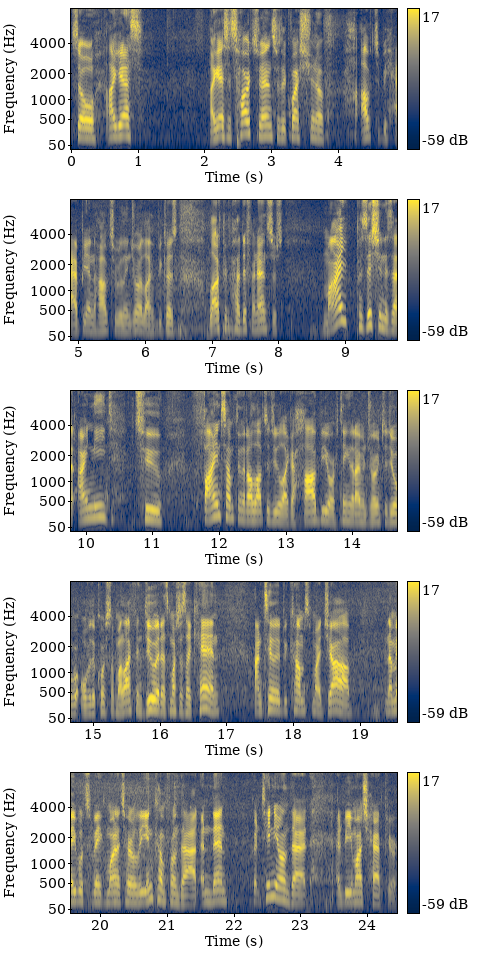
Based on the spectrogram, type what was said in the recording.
so I guess I guess it's hard to answer the question of how to be happy and how to really enjoy life because a lot of people have different answers. My position is that I need to find something that I love to do, like a hobby or thing that I'm enjoying to do over, over the course of my life, and do it as much as I can until it becomes my job and I'm able to make monetarily income from that and then continue on that and be much happier.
